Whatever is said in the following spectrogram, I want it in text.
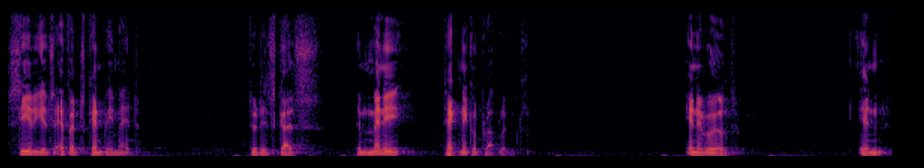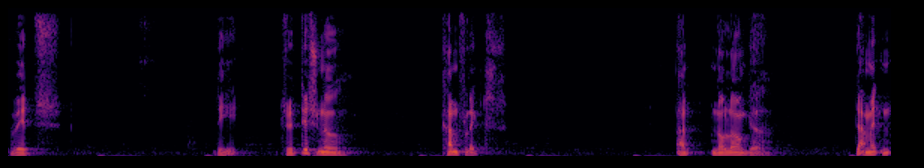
serious efforts can be made to discuss the many technical problems in a world in which the traditional conflicts are no longer domin-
